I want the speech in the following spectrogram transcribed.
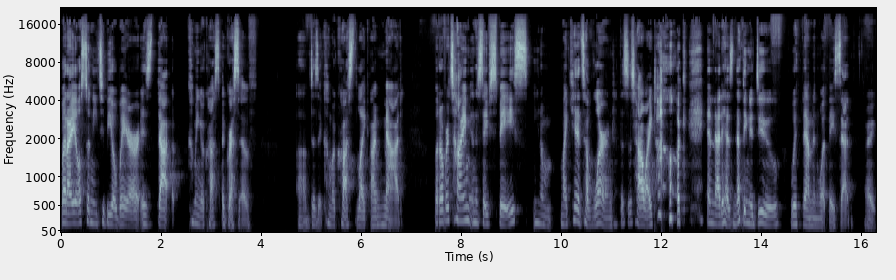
But I also need to be aware is that coming across aggressive? Um, does it come across like I'm mad? But over time in a safe space, you know, my kids have learned this is how I talk and that it has nothing to do with them and what they said, right?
